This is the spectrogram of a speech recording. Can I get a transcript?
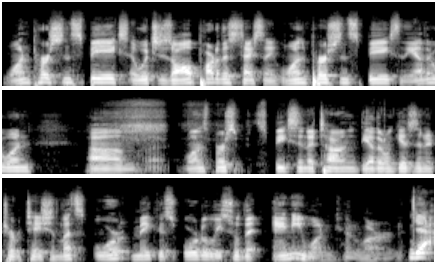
One person speaks which is all part of this text like one person speaks and the other one um, one person speaks in a tongue the other one gives an interpretation let's or- make this orderly so that anyone can learn Yeah.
